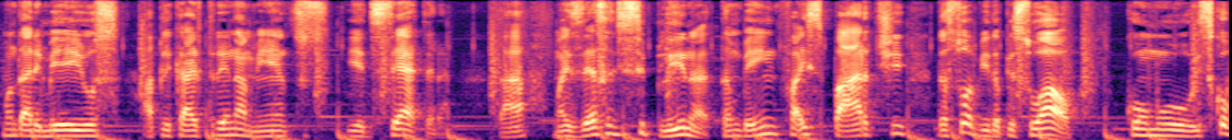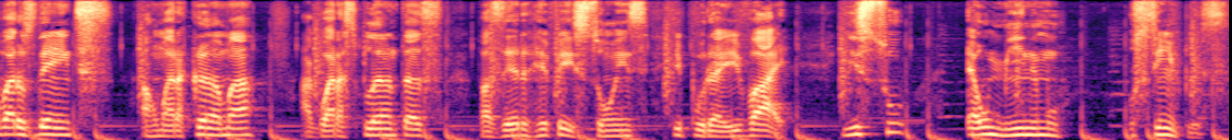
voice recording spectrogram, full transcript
mandar e-mails, aplicar treinamentos e etc. Tá? Mas essa disciplina também faz parte da sua vida pessoal, como escovar os dentes, arrumar a cama, aguar as plantas, fazer refeições e por aí vai. Isso é o mínimo, o simples.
